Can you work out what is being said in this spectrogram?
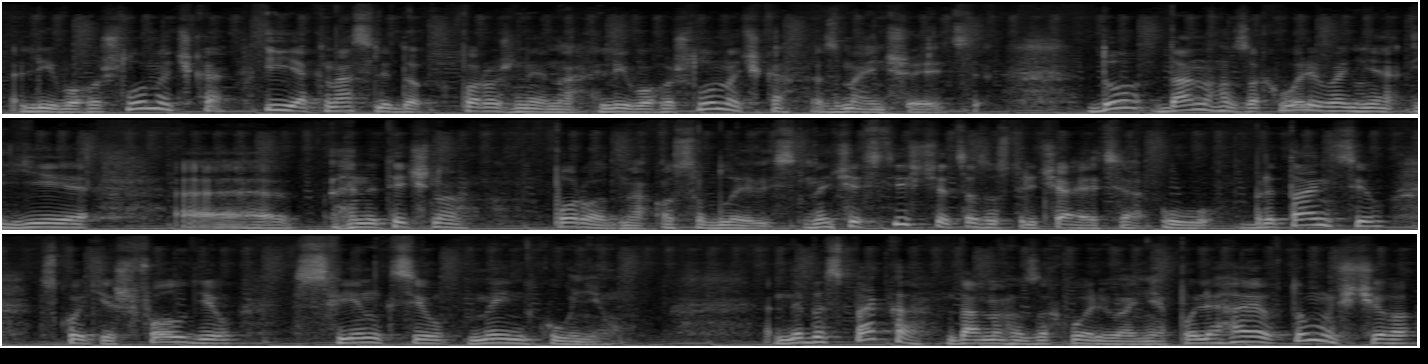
лівого шлуночка і як наслідок порожнина лівого шлуночка зменшується. До даного захворювання є е, генетично породна особливість. Найчастіше це зустрічається у британців, скотіш-фолдів, сфінксів, мейнкунів. Небезпека даного захворювання полягає в тому, що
